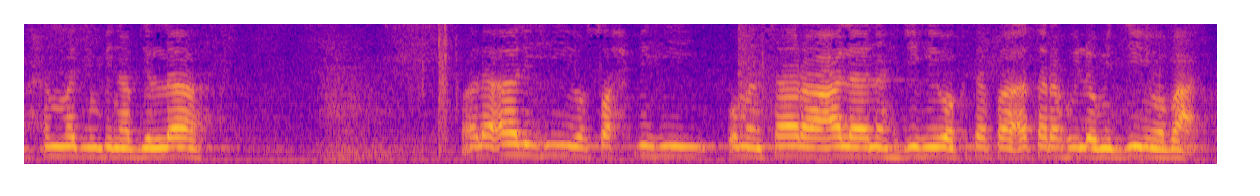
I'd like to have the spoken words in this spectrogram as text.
محمد بن عبد الله وعلى آله وصحبه ومن سار على نهجه واكتفى أثره إلى يوم الدين وبعد.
